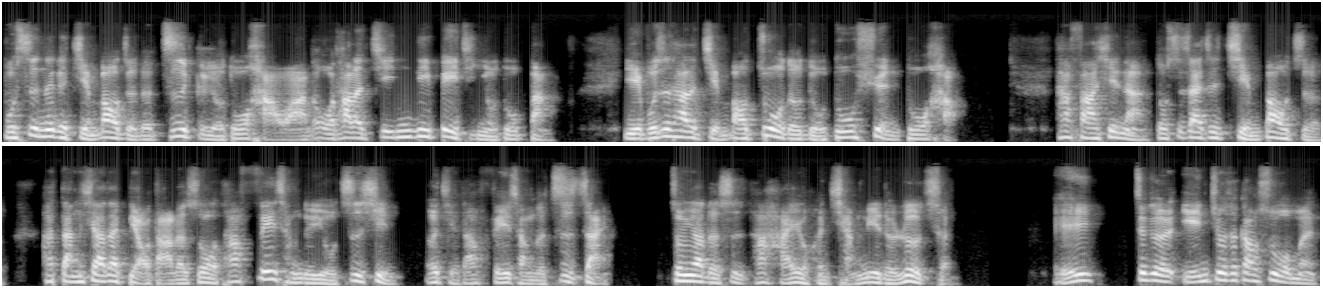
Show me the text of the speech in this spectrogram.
不是那个简报者的资格有多好啊，哦，他的经历背景有多棒，也不是他的简报做的有多炫多好。他发现啊，都是在这简报者，他当下在表达的时候，他非常的有自信，而且他非常的自在。重要的是，他还有很强烈的热忱。诶，这个研究就告诉我们，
